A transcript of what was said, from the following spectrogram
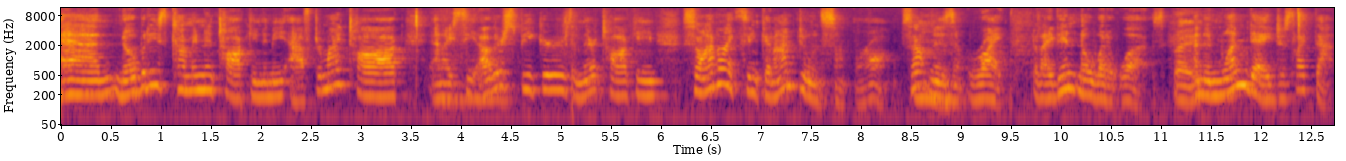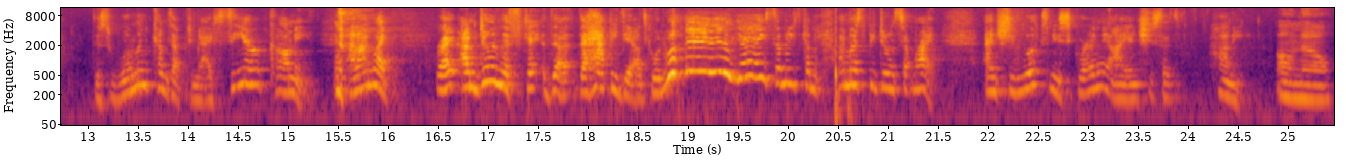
and nobody's coming and talking to me after my talk, and I see other speakers and they're talking. So I'm like thinking, I'm doing something wrong. Something isn't right. But I didn't know what it was. Mm-hmm. Right. And then one day, just like that, this woman comes up to me. I see her coming, and I'm like, right? I'm doing the, the, the happy dance, going, woohoo, yay, somebody's coming. I must be doing something right. And she looks me square in the eye and she says, honey, oh no.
